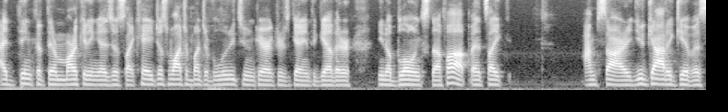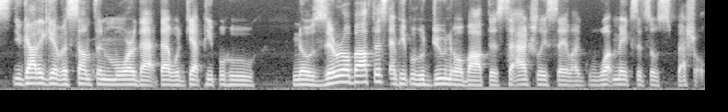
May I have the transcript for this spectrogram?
I think that their marketing is just like, hey, just watch a bunch of Looney Tune characters getting together, you know, blowing stuff up. And it's like, I'm sorry, you gotta give us you gotta give us something more that that would get people who know zero about this and people who do know about this to actually say like what makes it so special.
